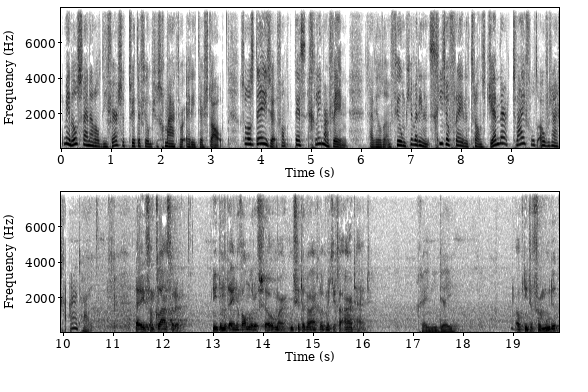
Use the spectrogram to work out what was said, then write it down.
Inmiddels zijn er al diverse Twitterfilmpjes gemaakt door Eddie Terstal. Zoals deze van Tess Glimmerveen. Zij wilde een filmpje waarin een schizofrene transgender twijfelt over zijn geaardheid. Hey, Van Klaveren. Niet om het een of ander of zo, maar hoe zit het nou eigenlijk met je geaardheid? Geen idee. Ook niet een vermoeden?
